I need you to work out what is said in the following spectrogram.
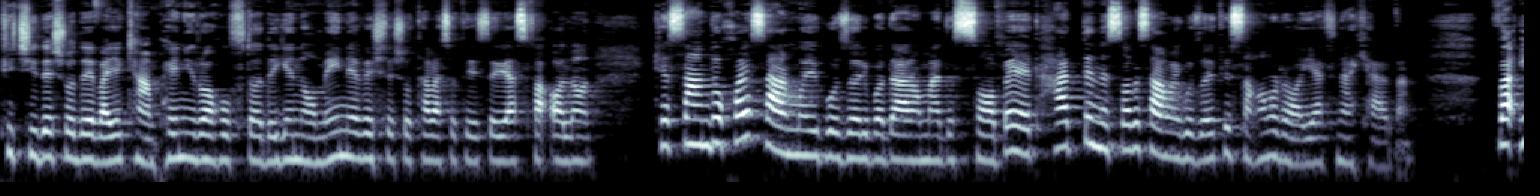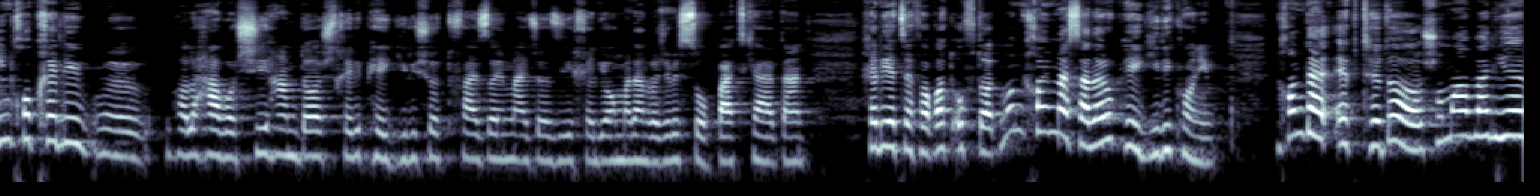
پیچیده شده و یه کمپینی راه افتاده یه نامه‌ای نوشته شد توسط یه سری از فعالان. که صندوق های سرمایه گذاری با درآمد ثابت حد نصاب سرمایه گذاری توی سهام رعایت نکردن. و این خب خیلی حالا هواشی هم داشت خیلی پیگیری شد تو فضای مجازی خیلی آمدن راجع به صحبت کردن خیلی اتفاقات افتاد. ما می‌خوایم مسئله رو پیگیری کنیم. می‌خوام در ابتدا شما اول یه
